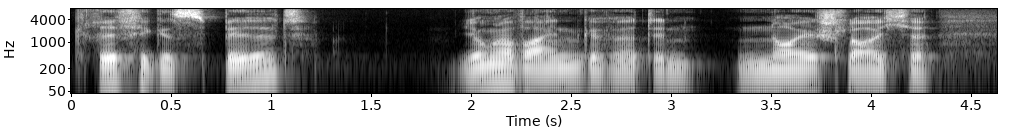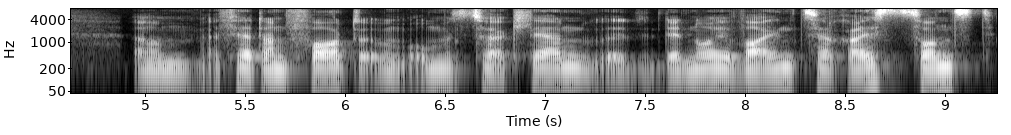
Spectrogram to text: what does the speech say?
griffiges Bild. Junger Wein gehört in neue Schläuche. Ähm, er fährt dann fort, um, um es zu erklären, der neue Wein zerreißt sonst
